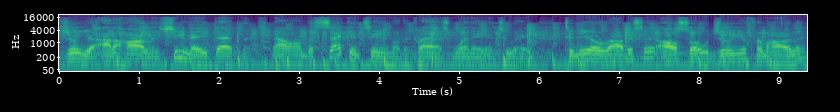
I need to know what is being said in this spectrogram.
junior out of Harlan, she made that list. Now on the second team of the Class 1A and 2A, Tennille Robertson, also junior from Harlan,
